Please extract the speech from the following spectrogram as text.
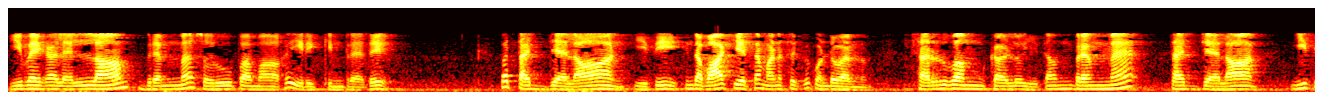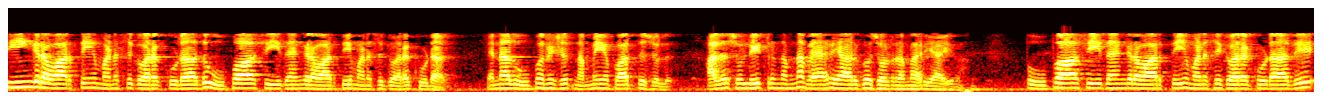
இவைகள் எல்லாம் பிரம்மஸ்வரூபமாக இருக்கின்றது. இப்ப தஜ்ஜலான் இது இந்த வாக்கியத்தை மனசுக்கு கொண்டு வரணும். சர்வம் கழு இதம் பிரம்ம தஜ்ஜலான். இதுங்கிற வார்த்தையும் மனசுக்கு வரக்கூடாது உபாசீதங்கிற வார்த்தையும் மனசுக்கு வரக்கூடாது. ஏன்னா அது உபனிஷத் நம்மைய பார்த்து சொல்லு. அதை சொல்லிட்டு இருந்தோம்னா வேற யாருக்கோ சொல்ற மாதிரி ஆயிரும். இப்போ உபாசீதங்கிற வார்த்தையும் மனசுக்கு வரக்கூடாது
